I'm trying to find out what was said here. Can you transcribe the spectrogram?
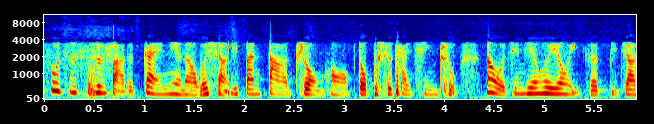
复式司法的概念呢、啊，我想一般大众哈、哦、都不是太清楚。那我今天会用一个比较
